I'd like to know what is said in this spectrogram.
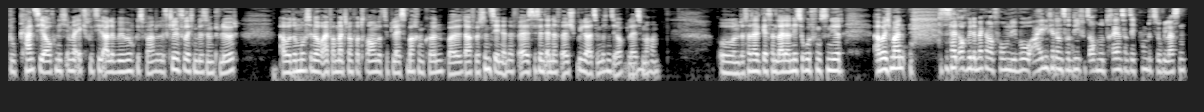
du kannst sie auch nicht immer explizit alle wie Rookies behandeln. Das klingt vielleicht ein bisschen blöd, aber du musst ihnen auch einfach manchmal vertrauen, dass sie Plays machen können, weil dafür sind sie in der NFL. Sie sind NFL-Spieler, also müssen sie auch Plays machen. Und das hat halt gestern leider nicht so gut funktioniert. Aber ich meine, das ist halt auch wieder Meckern auf hohem Niveau. Eigentlich hat unsere Defense auch nur 23 Punkte zugelassen.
